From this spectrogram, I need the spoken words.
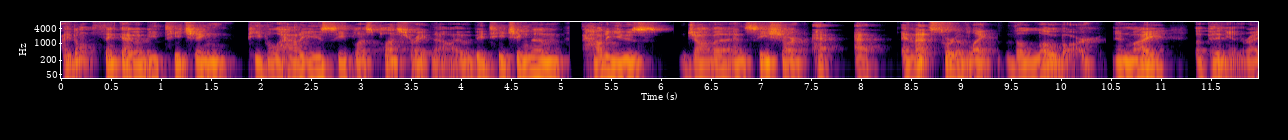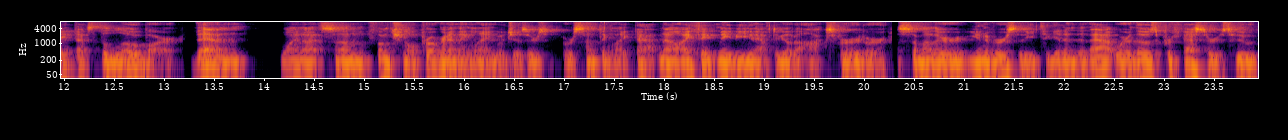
I don't think I would be teaching people how to use C++ right now. I would be teaching them how to use Java and C sharp at, at and that's sort of like the low bar in my opinion, right? That's the low bar. Then why not some functional programming languages or, or something like that? Now, I think maybe you have to go to Oxford or some other university to get into that, where those professors who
